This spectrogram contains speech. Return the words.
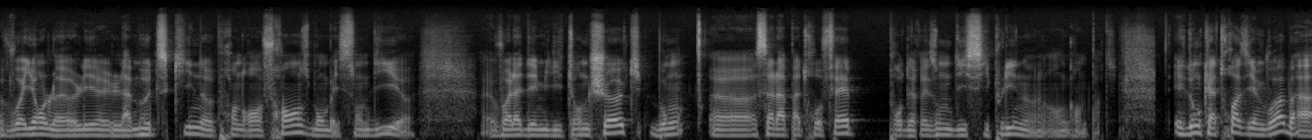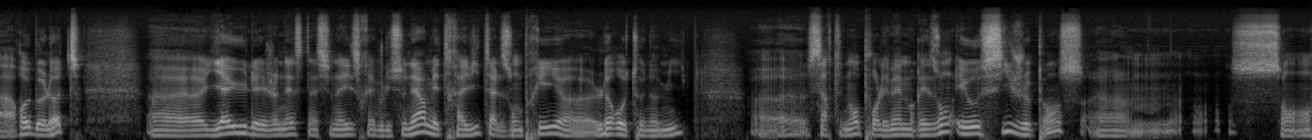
voyant la mode skin prendre en France, bon, bah, ils se sont dit, voilà des militants de choc. Bon, ça l'a pas trop fait pour des raisons de discipline en grande partie. Et donc à troisième voie, bah, rebelote, euh, il y a eu les jeunesses nationalistes révolutionnaires, mais très vite elles ont pris euh, leur autonomie, euh, certainement pour les mêmes raisons, et aussi je pense, sans...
